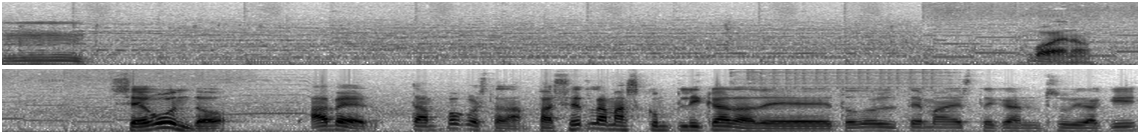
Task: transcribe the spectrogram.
Mm. Bueno. Segundo. A ver, tampoco está tan... Para ser la más complicada de todo el tema este que han subido aquí...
